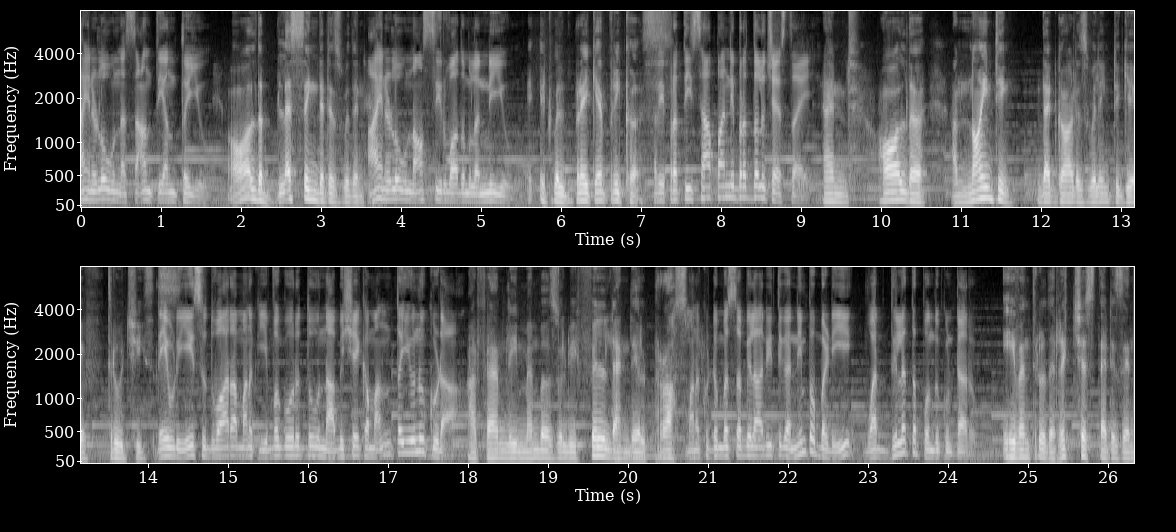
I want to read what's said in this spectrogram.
ఆయనలో ఉన్న శాంతి అంతయు all the blessing that is within Him, ఆయనలో ఉన్న ఆశీర్వాదములన్నీ it will break every curse. అవి ప్రతి శాపాన్ని బ్రద్దలు చేస్తాయి And all the anointing that God is willing to give through Jesus. దేవుడు యేసు ద్వారా మనకు ఇవ్వగోరుతూ ఉన్న అభిషేకం అంతయును కూడా Our family members will be filled and they'll prosper, మన కుటుంబ సభ్యుల ఆ రీతిగా నింపబడి వర్ధిలత పొందుకుంటారు even through the riches that is in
